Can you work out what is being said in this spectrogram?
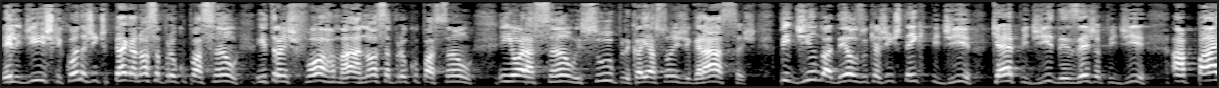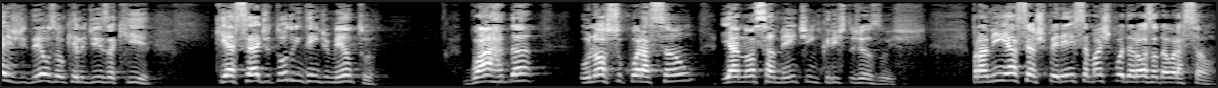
Ele diz que quando a gente pega a nossa preocupação e transforma a nossa preocupação em oração e súplica e ações de graças, pedindo a Deus o que a gente tem que pedir, quer pedir, deseja pedir, a paz de Deus é o que ele diz aqui, que excede todo o entendimento, guarda o nosso coração e a nossa mente em Cristo Jesus. Para mim, essa é a experiência mais poderosa da oração.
